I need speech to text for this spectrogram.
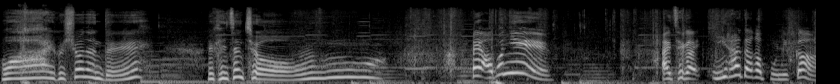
와 이거 시원한데 이거 괜찮죠? 오. 네, 아버님. 아 제가 일하다가 보니까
